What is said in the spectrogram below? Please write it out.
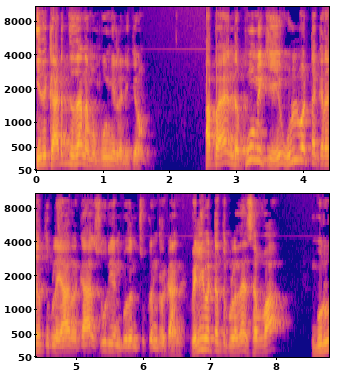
இதுக்கு அடுத்து தான் நம்ம பூமியில் நிற்கிறோம் அப்போ இந்த பூமிக்கு உள்வட்ட கிரகத்துக்குள்ளே யார் இருக்கா? சூரியன் புதன் சுக்கன் இருக்காங்க. வெளிவட்டத்துக்குள்ளே தான் செவ்வாய் குரு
